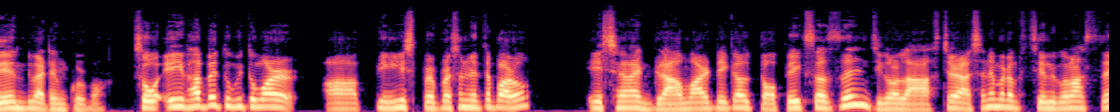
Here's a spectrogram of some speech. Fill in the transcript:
দেন তুমি অ্যাটেম্প করবা। সো এইভাবে তুমি তোমার ইংলিশ প্রিপারেশন নিতে পারো। এছাড়া গ্রামার্টিক্যাল টপিক্স আছে, যেগুলো লাস্টের আসে না বাট সেগুলো আসছে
